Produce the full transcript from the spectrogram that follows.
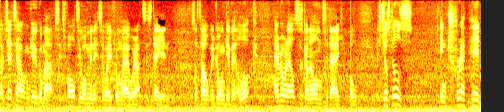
I've checked it out on Google Maps. It's 41 minutes away from where we're at to stay in. So I thought we'd go and give it a look. Everyone else has gone home today. It's just us intrepid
